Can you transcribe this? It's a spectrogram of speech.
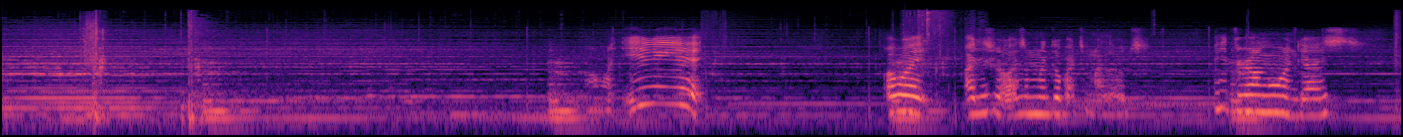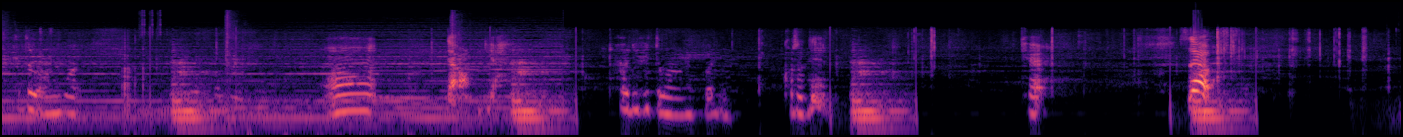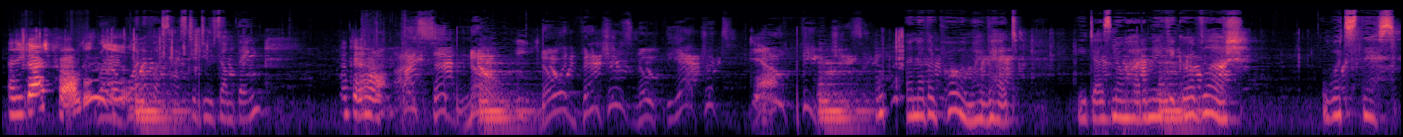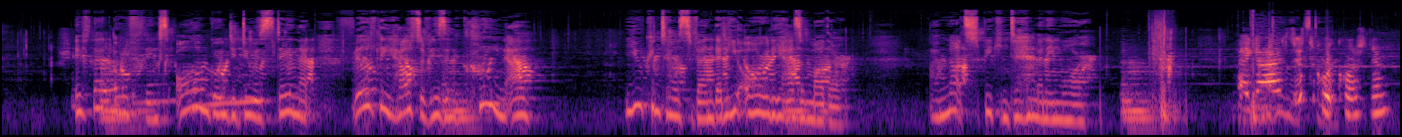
Oh, an idiot. Oh, wait. I just realized I'm gonna go back to my loads. I hit the wrong one, guys. Hit the wrong one. Uh, down, yeah. How do you hit the wrong button? Cause I did. Okay. So, as you guys probably Well, know. one of us has to do something. Okay, hold on. I said no. No adventures, no theatrics, Yeah. no thief chasing. Another poem, I bet. He does know how to make a girl blush. What's this? If that oaf thinks all I'm going to do is stay in that filthy house of his and clean, I'll. You can tell Sven that he already has a mother. I'm not speaking to him anymore. Hey guys, just a quick question.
